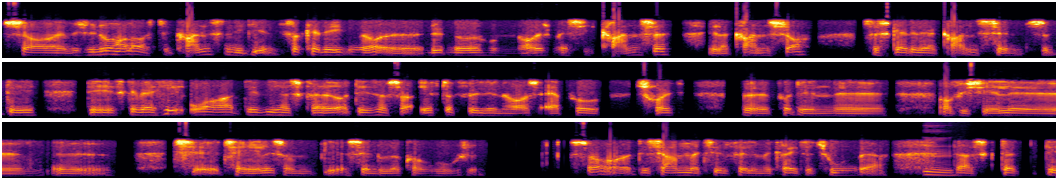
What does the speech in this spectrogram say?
Så øh, hvis vi nu holder os til grænsen igen, så kan det ikke noget, øh, nytte noget, hun nøjes med at sige grænse eller grænser så skal det være grænsen. Så det, det skal være helt ordret, det vi har skrevet, og det der så efterfølgende også er på tryk øh, på den øh, officielle øh, tale, som bliver sendt ud af kongehuset. Så det samme er tilfældet med Greta Thunberg. Mm. Der, der, det,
